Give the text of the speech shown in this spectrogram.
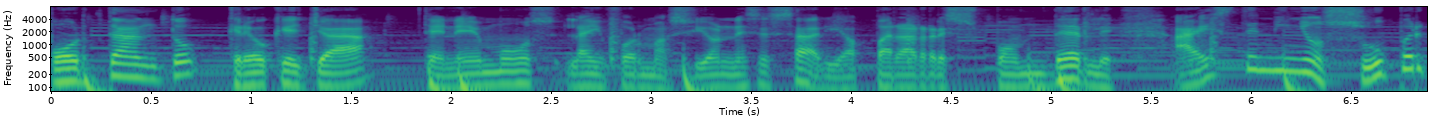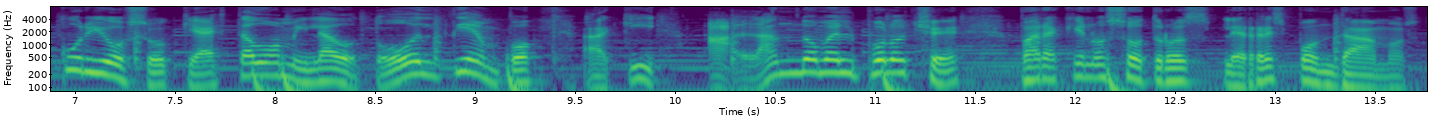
Por tanto, creo que ya tenemos la información necesaria para responderle a este niño súper curioso que ha estado a mi lado todo el tiempo aquí alándome el poloche para que nosotros le respondamos.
